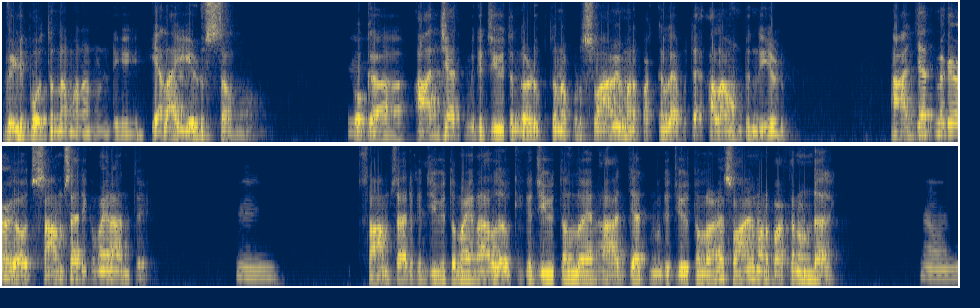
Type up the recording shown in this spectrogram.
వెళ్ళిపోతున్నా మన నుండి ఎలా ఏడుస్తామో ఒక ఆధ్యాత్మిక జీవితం గడుపుతున్నప్పుడు స్వామి మన పక్కన లేకపోతే అలా ఉంటుంది ఏడుపు. ఆధ్యాత్మికమే కావచ్చు సాంసారికమైన అంతే. సాంసారిక జీవితమైనా లౌకిక జీవితంలో అయినా ఆధ్యాత్మిక జీవితంలో అయినా స్వామి మన పక్కన ఉండాలి. అవును.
